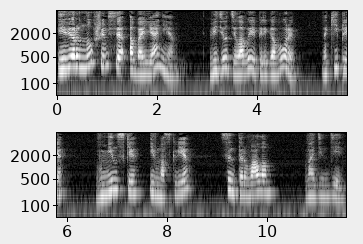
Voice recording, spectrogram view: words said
и вернувшимся обаянием ведет деловые переговоры на Кипре, в Минске и в Москве с интервалом в один день.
